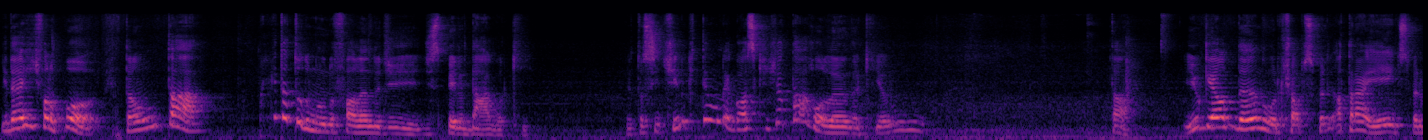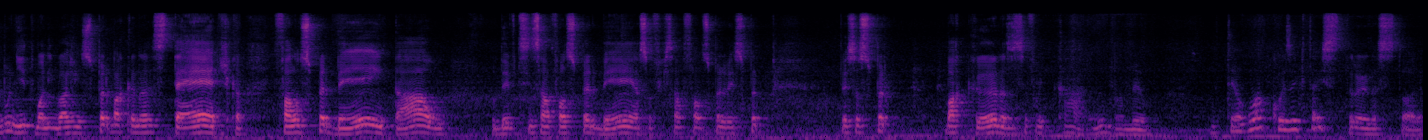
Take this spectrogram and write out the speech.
E daí a gente falou, pô, então tá. Por que tá todo mundo falando de, de espelho d'água aqui? Eu tô sentindo que tem um negócio que já tá rolando aqui, eu não. Tá. E o Guel dando um workshop super atraente, super bonito, uma linguagem super bacana, estética, falam super bem e tal. O David Sinsal fala super bem, a Sofia Sinsal fala super bem, super. Pessoas super bacanas, assim, eu falei, caramba, meu, tem alguma coisa que tá estranha nessa história.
